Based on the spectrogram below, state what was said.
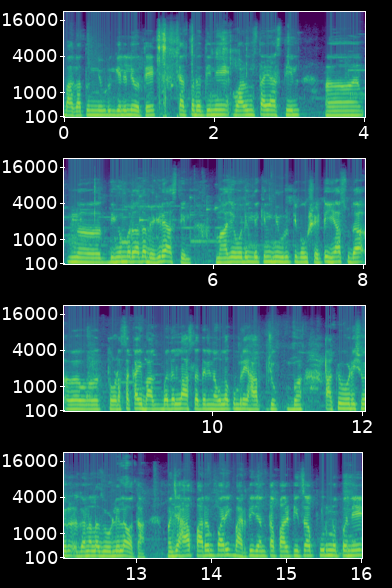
भागातून निवडून गेलेले होते. त्याच पद्धतीने वाळुंजताई असतील दिगंबरदादा भेगडे असतील. माझे वडील देखील निवृत्ती भाऊ शेट्टी ह्यासुद्धा थोडासा काही भाग बदलला असला तरी नवला कुंभरे हा जो ब- गणाला जोडलेला होता. म्हणजे हा पारंपरिक भारतीय जनता पार्टीचा पूर्णपणे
